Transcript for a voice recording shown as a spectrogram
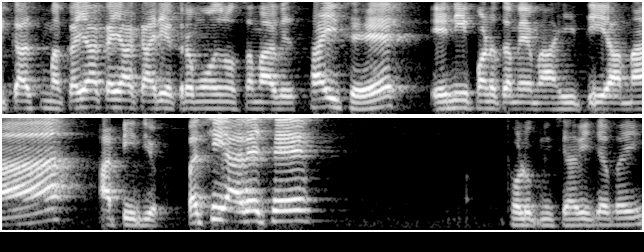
વિકાસમાં કયા કયા કાર્યક્રમોનો સમાવેશ થાય છે એની પણ તમે માહિતી આમાં આપી દો પછી આવે છે, થોડુંક નીચે આવી જાય ભાઈ.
